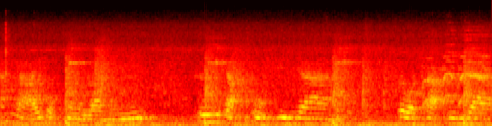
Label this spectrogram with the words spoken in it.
ทั้งหลายหกหมู่เหล่านี้ คือจักขุวิญญาณโสตวิญญาณ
